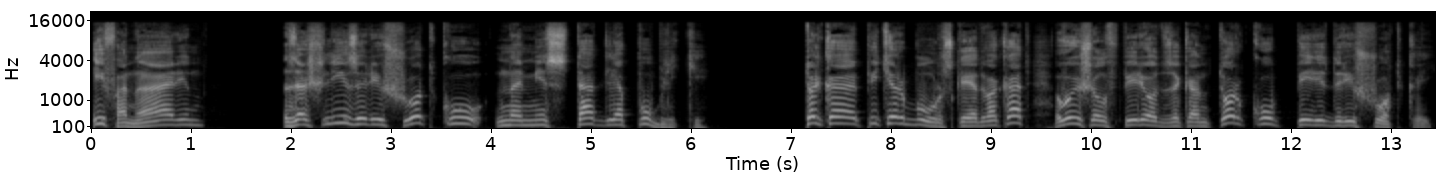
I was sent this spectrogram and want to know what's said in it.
и Фонарин, зашли за решетку на места для публики. Только петербургский адвокат вышел вперед за конторку перед решеткой.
